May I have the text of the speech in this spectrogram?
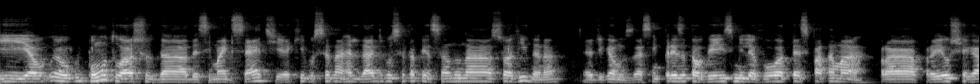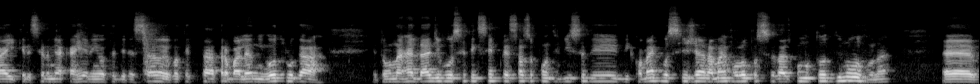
E o ponto, acho, da, desse mindset é que você, na realidade, você está pensando na sua vida, né? É, digamos, essa empresa talvez me levou até esse patamar. Para eu chegar e crescer na minha carreira em outra direção, eu vou ter que estar tá trabalhando em outro lugar. Então, na realidade, você tem que sempre pensar do ponto de vista de, de como é que você gera mais valor para a sociedade como um todo de novo, né? É,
